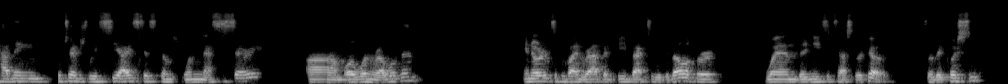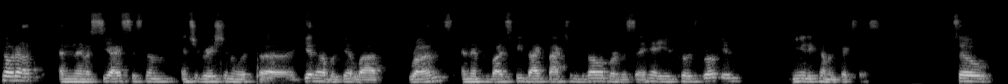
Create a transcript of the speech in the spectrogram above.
having potentially CI systems when necessary um, or when relevant, in order to provide rapid feedback to the developer when they need to test their code. So they push some code up, and then a CI system integration with uh, GitHub or GitLab runs, and then provides feedback back to the developer to say, hey, your code's broken. You need to come and fix this. So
